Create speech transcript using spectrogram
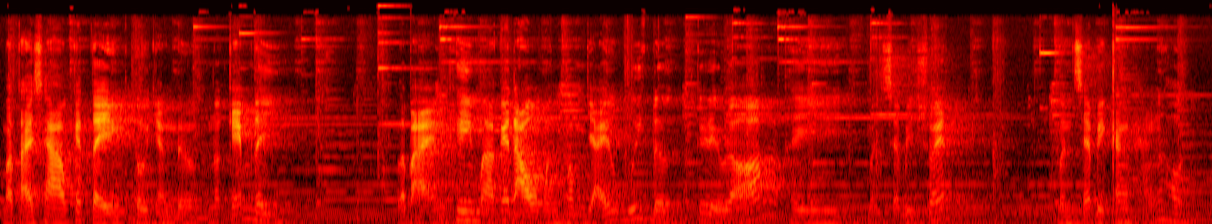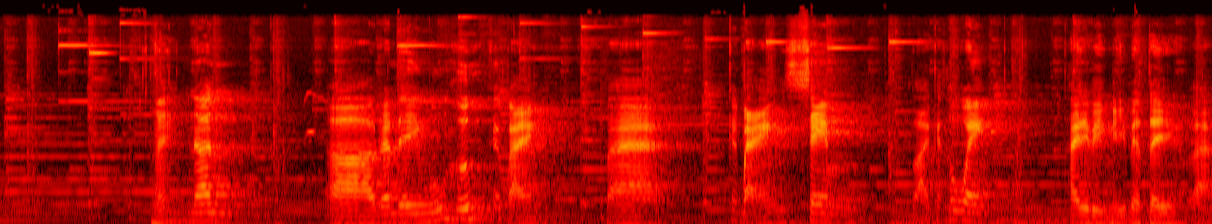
Mà tại sao cái tiền tôi nhận được nó kém đi? Và bạn khi mà cái đầu mình không giải quyết được cái điều đó thì mình sẽ bị stress mình sẽ bị căng thẳng thôi Đấy, nên uh, Randy muốn hướng các bạn và các bạn xem lại cái thói quen thay vì nghĩ về tiền là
